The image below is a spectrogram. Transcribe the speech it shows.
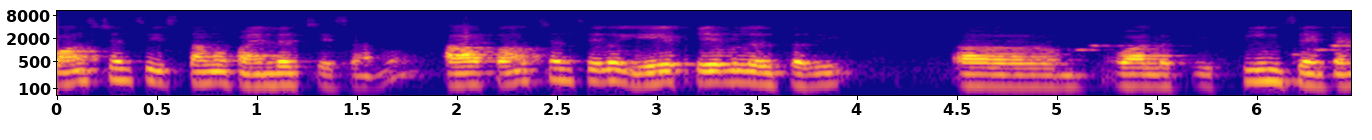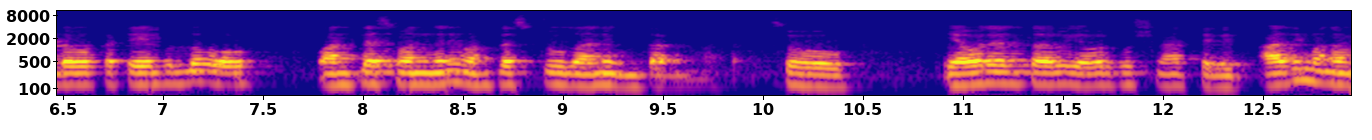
కాన్స్టెన్సీ ఇస్తామో ఫైనలైజ్ చేశాము. ఆ కాన్స్టెన్సీలో ఏ టేబుల్ వెళ్తుంది వాళ్ళకి టీమ్స్ ఏంటంటే ఒక టేబుల్లో వన్ ప్లస్ వన్ కానీ వన్ ప్లస్ టూ కానీ ఉంటారనమాట సో ఎవరు వెళ్తారు ఎవరు కూర్చున్నారో తెలియదు అది మనం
